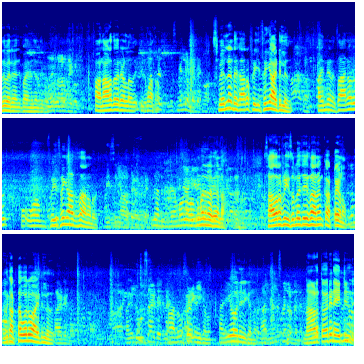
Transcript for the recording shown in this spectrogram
ഇത് പതിനഞ്ചാം തീയതി ആ നാളത്തെ വരെ ഉള്ളത്. ഇത് മാത്രം. സ്മെല്ലുണ്ട്. കാരണം ഫ്രീസിങ് ആയിട്ടില്ല ഇത്. അതിന്റെയാണ്. സാധനം അത് ഫ്രീസിങ് ആകാത്ത സാധനമാണ് നമ്മൾ നോക്കുമ്പോൾ തന്നെ അറിയാണ്ട സാധാരണ ഫ്രീസറിൽ വെച്ച ഈ സാധനം കട്ട് ചെയ്യണം. ഇത് കട്ട പോലും ആയിട്ടില്ല ഇത്. നാളത്തെ ഒരു ഡേറ്റ് ഉണ്ട്.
